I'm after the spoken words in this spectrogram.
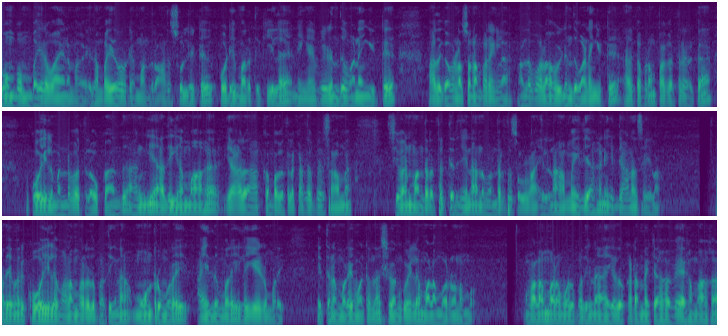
ஓம்பம் பைரவாய நமக. இதான் பைரவருடைய மந்திரம். அதை சொல்லிவிட்டு கொடி மரத்து கீழே நீங்கள் விழுந்து வணங்கிட்டு அதுக்கப்புறம் நான் சொன்னேன் பாருங்களேன் அந்த போல விழுந்து வணங்கிட்டு அதுக்கப்புறம் பக்கத்தில் இருக்க கோயில் மண்டபத்தில் உட்காந்து அங்கேயும் அதிகமாக யாரும் அக்கம் பக்கத்தில் கதை பேசாமல் சிவன் மந்திரத்தை தெரிஞ்சிங்கன்னா அந்த மந்திரத்தை சொல்லலாம். இல்லைனா அமைதியாக நீங்கள் தியானம் செய்யலாம். அதே மாதிரி கோயிலை வலம் வர்றது பார்த்திங்கன்னா மூன்று முறை ஐந்து முறை இல்லை ஏழு முறை. இத்தனை முறை மட்டும்தான் சிவன் கோயிலில் மலம் வரணும் நம்ம. வலம் வரும்போது பார்த்திங்கன்னா ஏதோ கடமைக்காக வேகமாக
